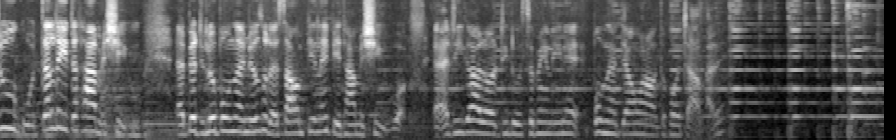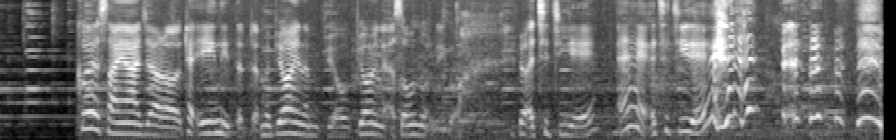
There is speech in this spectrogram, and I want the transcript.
2ကိုတက်လေးတက်ထားမရှိဘူးအဲပြဒီလိုပုံစံမျိုးဆိုလဲစောင်းပြင်းလေးပြင်ထားမရှိဘူးပေါ့အဲအဓိကတော့ဒီလိုစပင်လေးနဲ့ပုံစံပြောင်းသွားတော့သဘောကျပါတယ်ကိုယ့်ရဲ့ဆိုင်ရကြတော့ထအေးနေတက်တက်မပြောရင်လည်းမပြောဘူးပြောရင်လည်းအဆုံးစွန်လေးပေါ့ပြီးတော့အချစ်ကြီးရယ်အဲအချစ်ကြီးတယ်။ ကျ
